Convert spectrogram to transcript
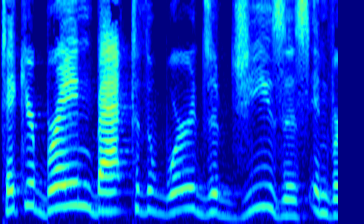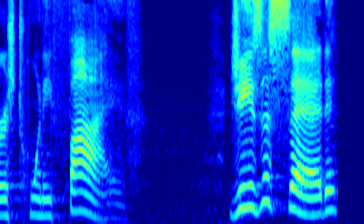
take your brain back to the words of Jesus in verse 25. Jesus said,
